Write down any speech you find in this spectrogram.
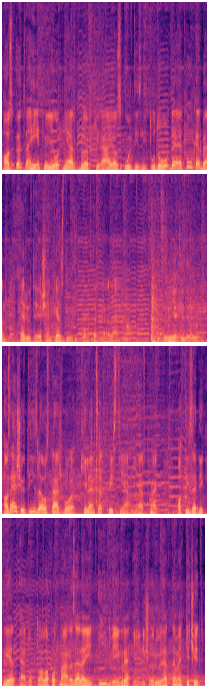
Az 57 milliót nyert Bluff király az ultizni tudó, de pókerben erőteljesen kezdő riporter ellen. Hát ez mindjárt kiderül. Az első tíz leosztásból kilencet Krisztián nyert meg. A tizediknél eldobta a lapot már az elején, így végre én is örülhettem egy kicsit.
